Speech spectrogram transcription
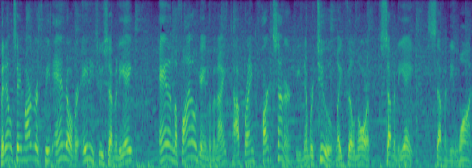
Benilde St. Margaret's beat Andover 82-78. And in the final game of the night, top-ranked Park Center beat number two Lakeville North 78-71.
